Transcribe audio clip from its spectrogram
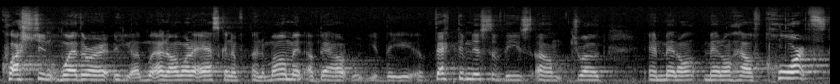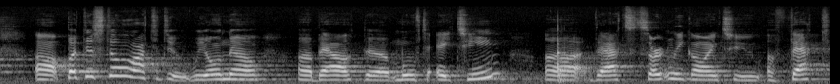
question whether, and I want to ask in a, in a, moment about the effectiveness of these um, drug and mental, mental health courts. Uh, but there's still a lot to do. We all know about the move to 18. Uh, that's certainly going to affect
